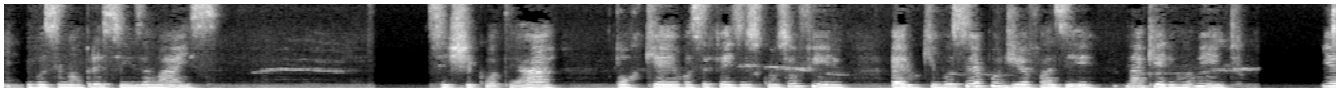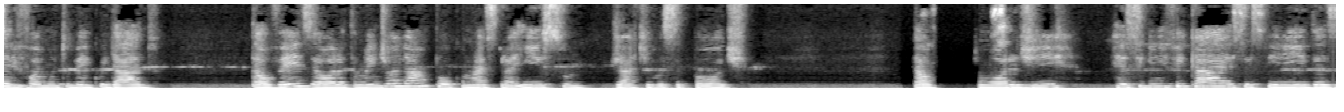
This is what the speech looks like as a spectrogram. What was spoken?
E você não precisa mais se chicotear porque você fez isso com seu filho. Era o que você podia fazer naquele momento. E Sim. ele foi muito bem cuidado. Talvez é hora também de olhar um pouco mais para isso, já que você pode. Talvez é hora de ressignificar essas feridas,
